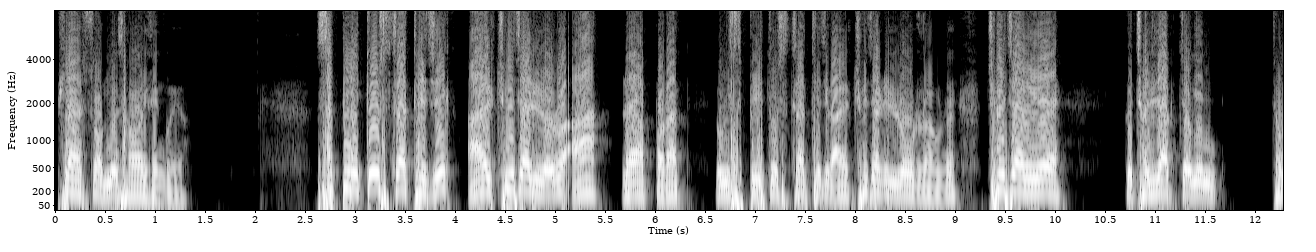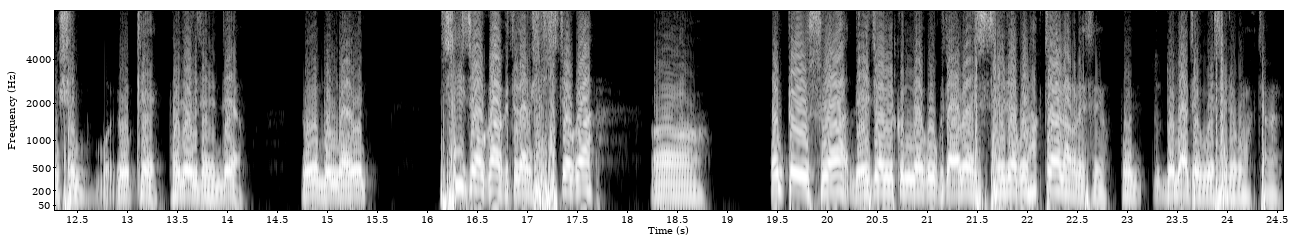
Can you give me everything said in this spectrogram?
피할 수 없는 상황이 된 거예요. Spiritul strategic al cezarilor a reapărut 여기 spiritul strategic al cezarilor라고 그러는 cezari의 그 전략적인 정신 뭐 이렇게 번역이 되는데요. 이건 뭔가요? 시저가 그때 당시 시저가 어 폼페이우스와 내전을 끝내고 그 다음에 세력을 확장하려고 그랬어요. 본- 노마 제국의 세력을 확장한.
